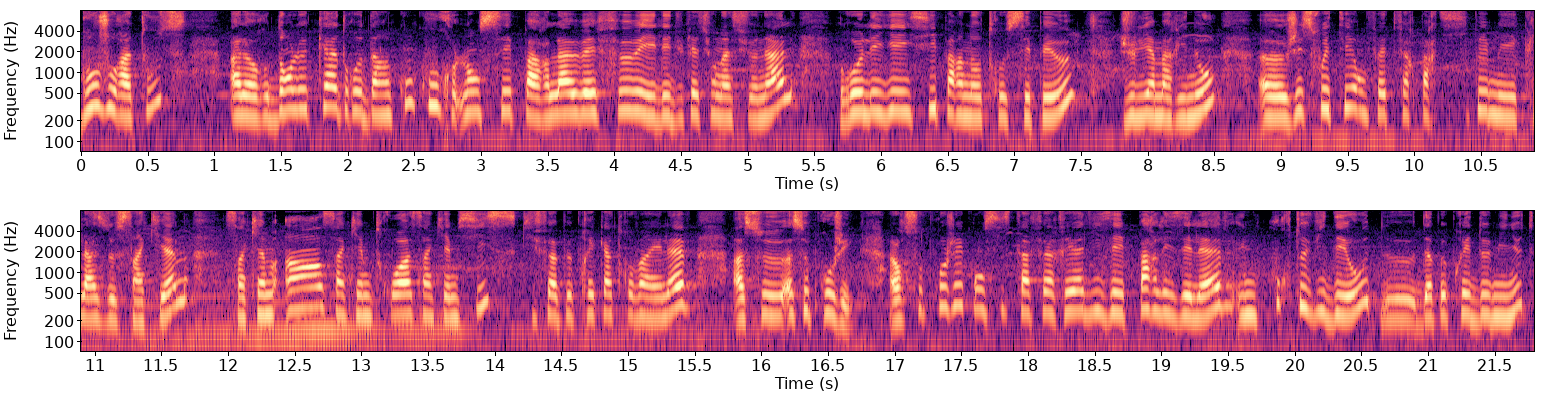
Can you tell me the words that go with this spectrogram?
Bonjour à tous. Alors, dans le cadre d'un concours lancé par l'AEFE et l'éducation nationale, relayé ici par notre CPE, Julia Marino, euh, j'ai souhaité en fait faire participer mes classes de 5e, 5e 1, 5e 3, 5e 6, qui fait à peu près 80 élèves, à ce, projet. Alors, ce projet consiste à faire réaliser par les élèves une courte vidéo d'à peu près deux minutes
